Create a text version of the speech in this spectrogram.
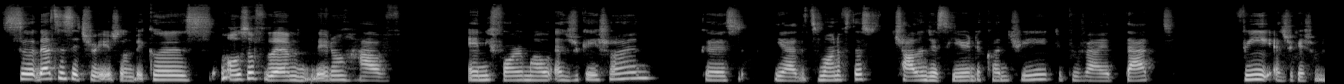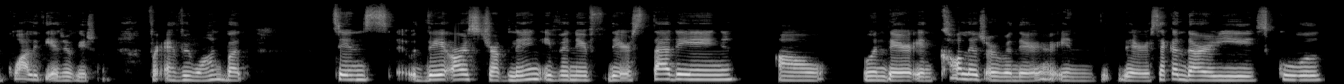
So that's the situation because most of them they don't have any formal education because yeah that's one of the challenges here in the country to provide that free education quality education for everyone. But since they are struggling even if they're studying uh, when they're in college or when they're in their secondary school,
